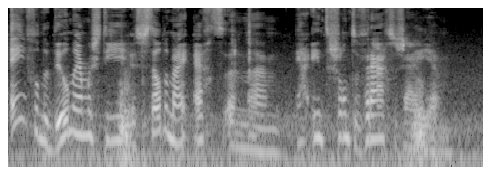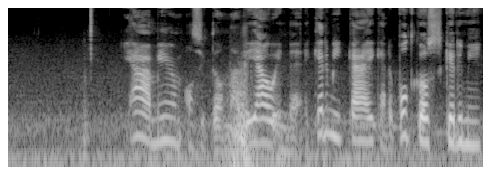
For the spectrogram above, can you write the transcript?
een van de deelnemers die stelde mij echt een um, ja, interessante vraag. Ze zei: uh, ja, meer als ik dan naar jou in de Academy kijk, naar de Podcast Academy,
